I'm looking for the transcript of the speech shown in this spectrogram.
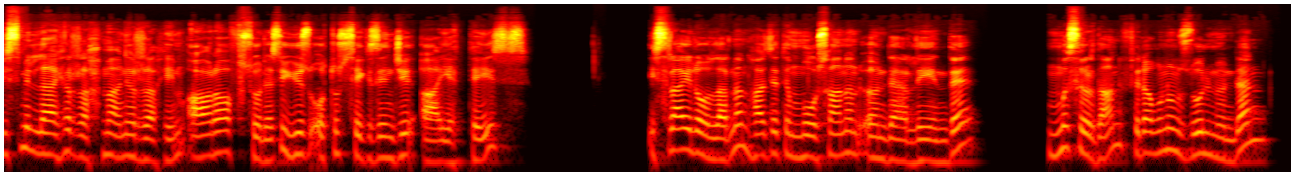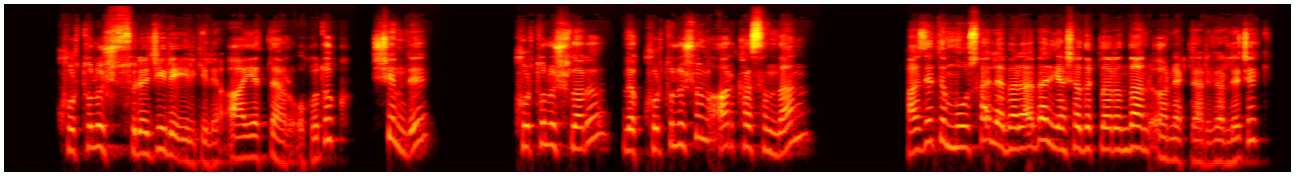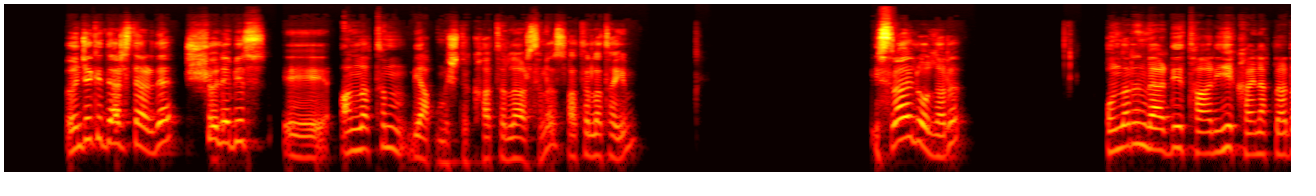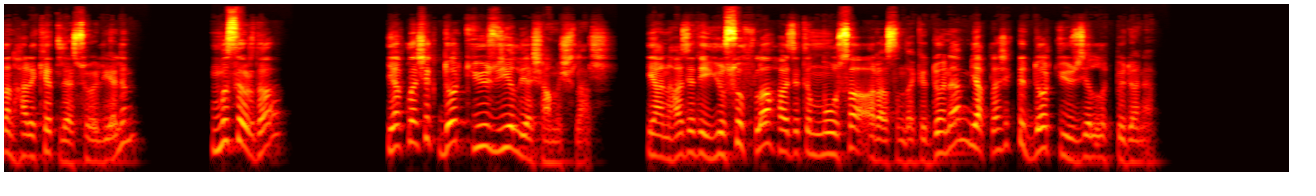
Bismillahirrahmanirrahim. Araf suresi 138. ayetteyiz. İsrailoğullarının Hz. Musa'nın önderliğinde Mısır'dan, Firavun'un zulmünden kurtuluş süreciyle ilgili ayetler okuduk. Şimdi kurtuluşları ve kurtuluşun arkasından Hz. Musa ile beraber yaşadıklarından örnekler verilecek. Önceki derslerde şöyle bir e, anlatım yapmıştık hatırlarsınız. Hatırlatayım. İsrailoğulları onların verdiği tarihi kaynaklardan hareketle söyleyelim. Mısır'da yaklaşık 400 yıl yaşamışlar. Yani Hz. Yusuf'la Hz. Musa arasındaki dönem yaklaşık bir 400 yıllık bir dönem.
